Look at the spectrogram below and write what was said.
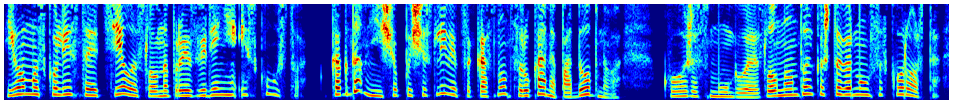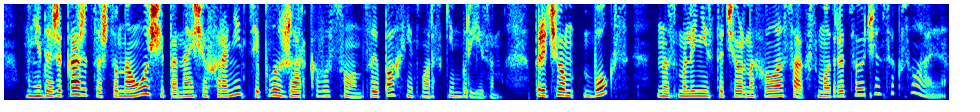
Его мускулистое тело словно произведение искусства. Когда мне еще посчастливится коснуться руками подобного? Кожа смуглая, словно он только что вернулся с курорта. Мне даже кажется, что на ощупь она еще хранит тепло жаркого солнца и пахнет морским бризом. Причем бокс на смоленисто-черных волосах смотрится очень сексуально,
